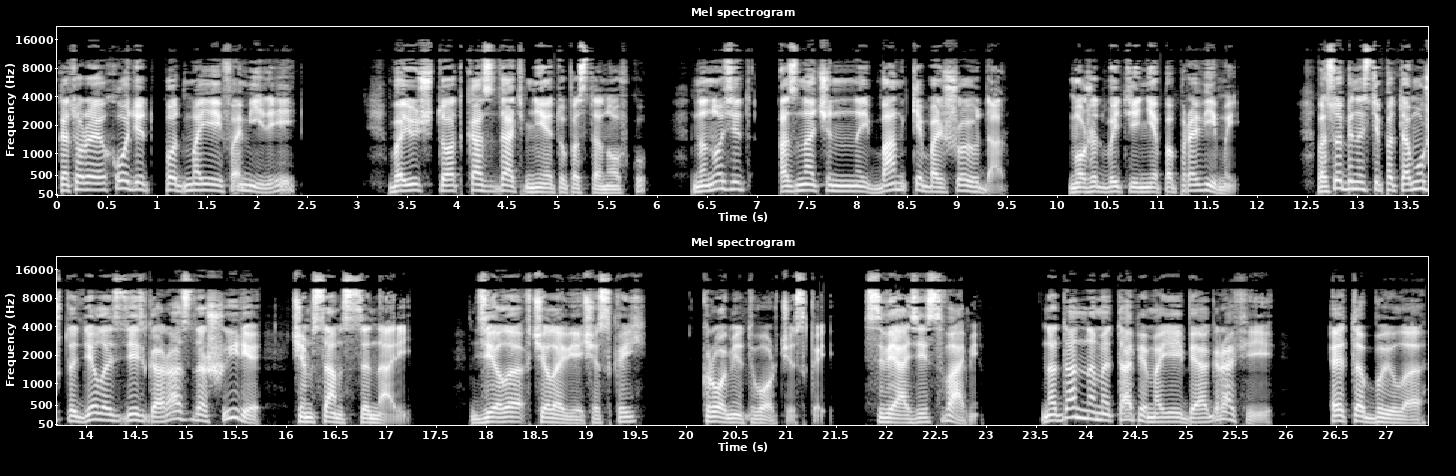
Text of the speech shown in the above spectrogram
которая ходит под моей фамилией. Боюсь, что отказ дать мне эту постановку наносит означенной банке большой удар, может быть и непоправимый в особенности потому, что дело здесь гораздо шире, чем сам сценарий. Дело в человеческой, кроме творческой, связи с вами. На данном этапе моей биографии это было,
